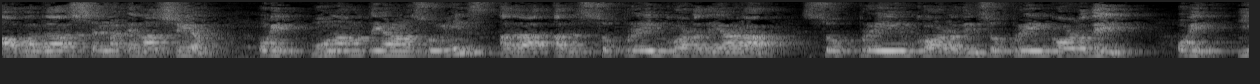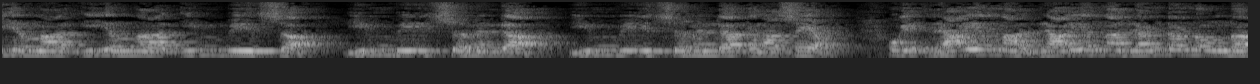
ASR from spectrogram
അവകാശങ്ങൾ എന്ന ആശയം. ഓക്കെ മൂന്നാമത്തെയാണ് സു മീൻസ് അത് അത് സുപ്രീം കോടതിയാണ്. സുപ്രീം കോടതി സുപ്രീം കോടതി. ഓക്കെ ഈ എന്നാൽ ഈ എന്നാൽ ഇംപീച്ച ഇംപീച്ച്മെന്റ് ഇംപീച്ച്മെന്റ് എന്ന ആശയം. ഓക്കെ രായ എന്നാൽ രായ എന്നാൽ രണ്ടെണ്ണം ഉണ്ട്.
